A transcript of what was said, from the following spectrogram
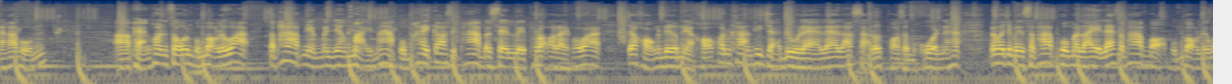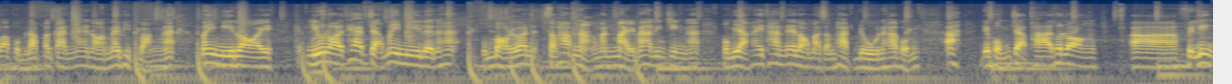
นะครับผม แผงคอนโซลผมบอกเลยว่าสภาพเนี่ยมันยังใหม่มากผมให้ 95%เลยเพราะอะไรเพราะว่าเจ้าของเดิมเนี่ยเขาค่อนข้างที่จะดูแลและรักษารถพอสมควรนะฮะไม่ว่าจะเป็นสภาพพวงมาลัยและสภาพเบาะผมบอกเลยว่าผมรับประกันแน่นอนไม่ผิดหวังนะไม่มีรอยริ้วรอยแทบจะไม่มีเลยนะฮะผมบอกเลยว่าสภาพหนังมันใหม่มากจริงๆนะผมอยากให้ท่านได้ลองมาสัมผัสดูนะครับผมอะเดี๋ยวผมจะพาทดลองฟีลลิ่ง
